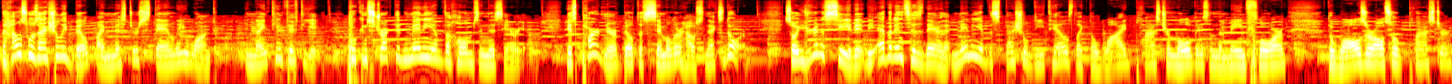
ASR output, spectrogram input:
The house was actually built by Mr. Stanley Wantor in 1958, who constructed many of the homes in this area. His partner built a similar house next door. So you're going to see that the evidence is there that many of the special details, like the wide plaster moldings on the main floor, the walls are also plaster,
